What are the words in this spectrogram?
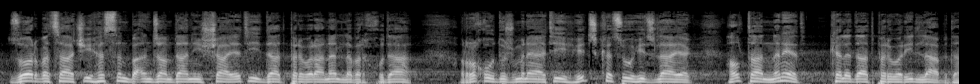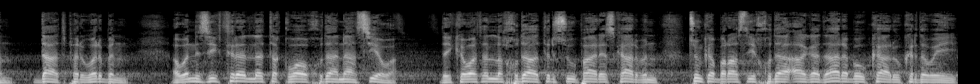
زۆر بە چاکی هەستن بە ئەنجامدانی شایەتی دادپەروەرانە لەبەر خودا، ڕق و دوژمنایەتی هیچ کەس و هیچ لایەک هەڵتان نەنێت کە لە دادپەروەری لابدەن، دادپەروەر بن، ئەوە نزیکترە لە تەقوا و خودا ناسیەوە، دەی کەواتە لە خودا ترس و پارێزکار بن، چونکە بەڕاستی خودا ئاگادارە بەو کار و کردەوەیەی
